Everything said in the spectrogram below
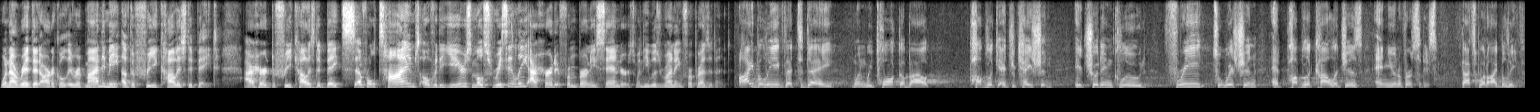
When I read that article, it reminded me of the free college debate. I heard the free college debate several times over the years. Most recently, I heard it from Bernie Sanders when he was running for president. I believe that today, when we talk about public education, it should include free tuition at public colleges and universities. That's what I believe.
